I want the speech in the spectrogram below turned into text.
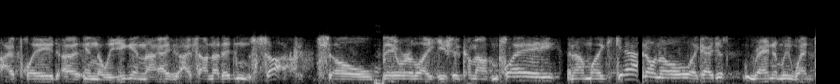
I played uh, in the league, and I, I found out I didn't suck. So they were like, "You should come out and play," and I'm like, "Yeah, I don't know." Like I just randomly went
